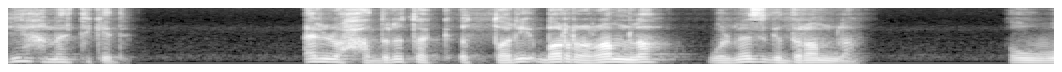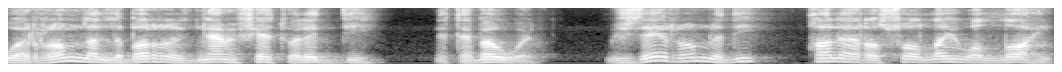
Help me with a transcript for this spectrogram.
ليه عملت كده؟ قال له حضرتك الطريق بره رملة والمسجد رملة. هو الرملة اللي بره اللي بنعمل فيها تواليت دي نتبول مش زي الرملة دي؟ قال يا رسول الله والله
